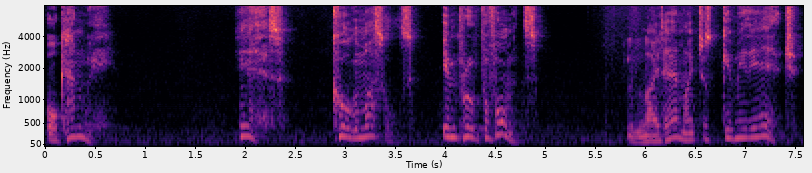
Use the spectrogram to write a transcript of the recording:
or can we? Yes. Cool the muscles. Improve performance. A little light air might just give me the edge.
